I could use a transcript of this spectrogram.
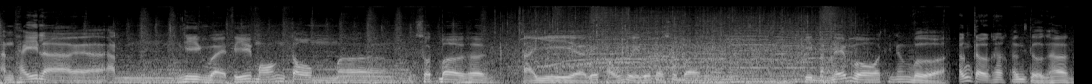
Anh thấy là anh nghiêng về phía món tôm uh, sốt bơ hơn. Tại vì cái khẩu vị của tôm sốt bơ nó khi mà nếm vô thì nó vừa. Ấn tượng hơn. Ấn tượng hơn.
